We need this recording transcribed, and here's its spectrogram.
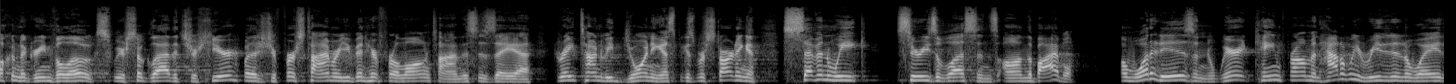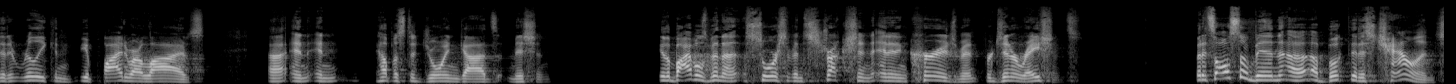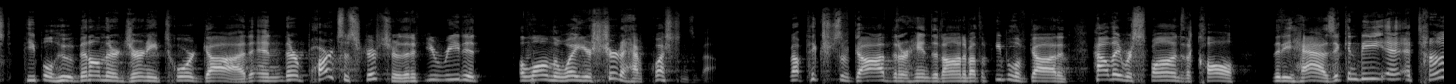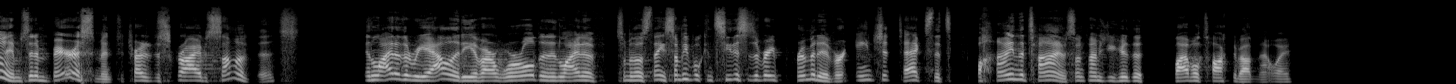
Welcome to Greenville Oaks. We are so glad that you're here, whether it's your first time or you've been here for a long time. This is a, uh, great time to be joining us because we're starting a seven week series of lessons on the Bible, on what it is and where it came from, and how do we read it in a way that it really can be applied to our lives uh, and, and help us to join God's mission. You know, the Bible's been a source of instruction and encouragement for generations. But it's also been a, a, book that has challenged people who have been on their journey toward God. And there are parts of Scripture that if you read it along the way, you're sure to have questions about. About pictures of God that are handed on, about the people of God and how they respond to the call that He has. It can be, at times, an embarrassment to try to describe some of this in light of the reality of our world and in light of some of those things. Some people can see this as a very primitive or ancient text that's behind the times. Sometimes you hear the Bible talked about in that way.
